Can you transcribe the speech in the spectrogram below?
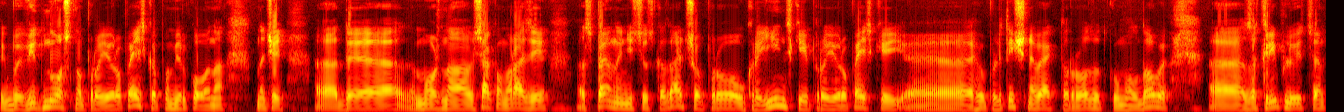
якби відносно проєвропейська, поміркована, значить, е, де можна в всякому разі з певненістю сказати, що про український, про європейський е, геополітичний вектор розвитку Молдови е, закріплюється.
